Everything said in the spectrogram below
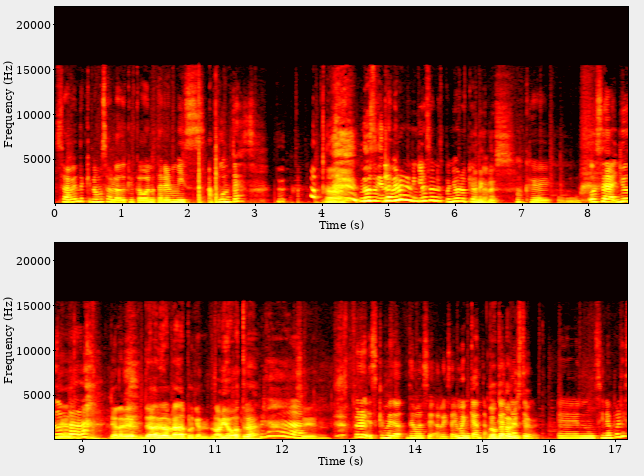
¿Saben de qué no hemos hablado que acabo de notar en mis apuntes? Ah, No sé, ¿la vieron en inglés o en español o qué En onda? inglés. Ok. uff. O sea, yo doblada, Ya la había, ya la había doblada porque no había otra. Sí. pero es que me da demasiada risa y me encanta. Me ¿Dónde la encanta el viste? En Cinépolis.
